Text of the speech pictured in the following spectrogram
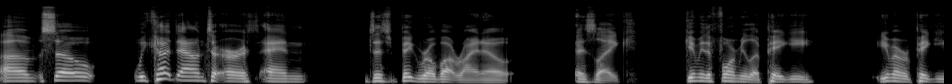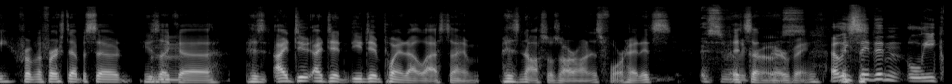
Um, so we cut down to Earth, and this big robot rhino is like, "Give me the formula, Piggy." You remember Piggy from the first episode? He's like, uh, his. I do. I did. You did point it out last time. His nostrils are on his forehead. It's it's really it's gross. unnerving. At least It's- they didn't leak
